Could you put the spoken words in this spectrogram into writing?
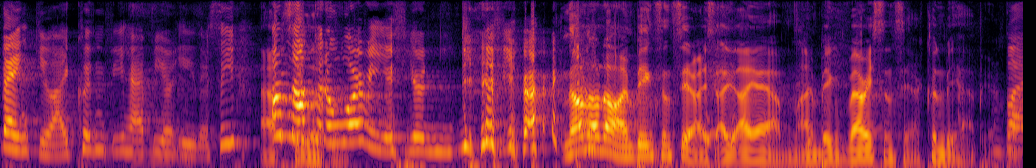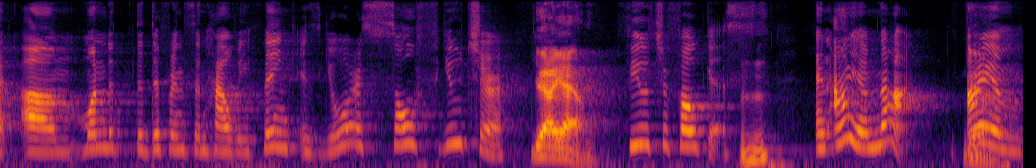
Thank you. I couldn't be happier either. See, I'm not gonna worry if you're if you're. No, no, no. I'm being sincere. I, I, I am. I'm being very sincere. Couldn't be happier. But um, one of the, the difference in how we think is you're so future. yeah, I am. future focused, and I am not. I Mm-hmm. Am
